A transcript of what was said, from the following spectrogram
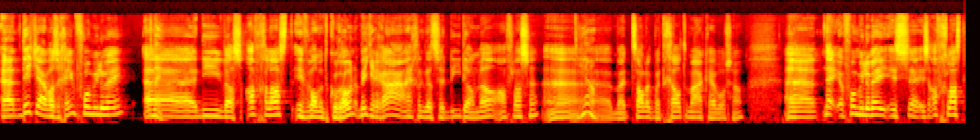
Eh, dit jaar was er geen Formule W. Eh, Die was afgelast in verband met corona. Een beetje raar eigenlijk dat ze die dan wel aflassen. Ja. eh, maar het zal ook met geld te maken hebben of zo. Eh, nee, Formule W is, eh, is afgelast.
